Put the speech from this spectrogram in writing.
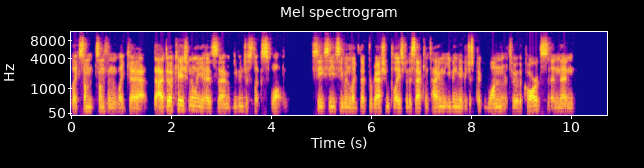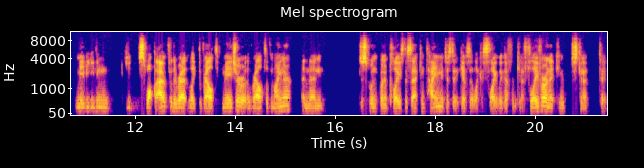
like some something like uh, that I do occasionally is um even just like swap. See see see when like the progression plays for the second time, even maybe just pick one or two of the chords and then maybe even you swap it out for the re like the relative major or the relative minor, and then just when when it plays the second time, it just it gives it like a slightly different kind of flavor, and it can just kind of take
